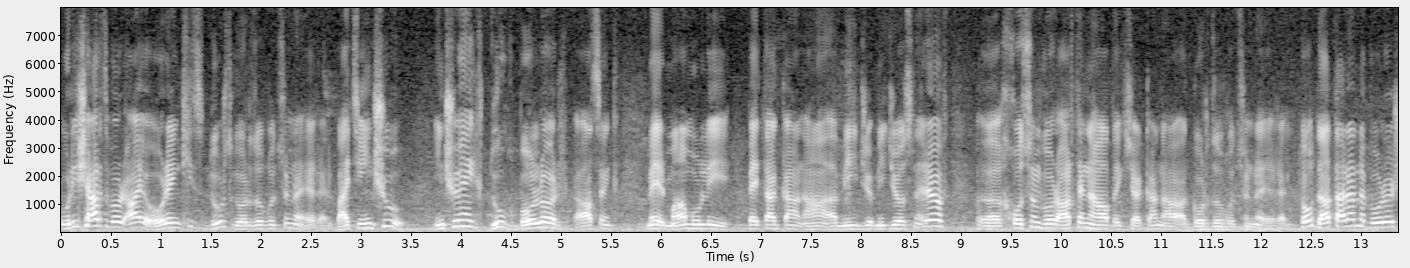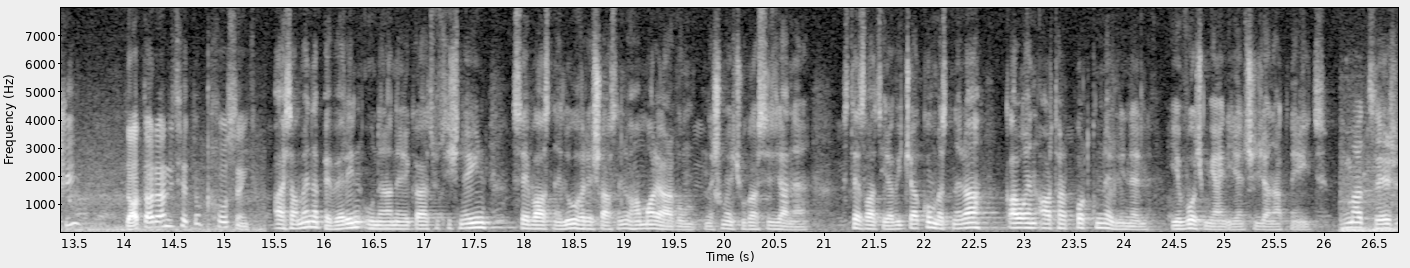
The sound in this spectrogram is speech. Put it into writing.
Ուրիշ հարց որ այո, օրենքից դուրս գործողություն է եղել, բայց ինչու։ Ինչու ենք դուք բոլոր, ասենք, մեր մամուլի պետական միջոցներով խոսում, որ արդեն ահաբեկչական ա- գործողություն է եղել։ Թող դատարանը որոշի, դատարանից հետո կխոսենք։ Այս ամենը Պևերին ու նրա ներկայացուցիչներին սևացնելու, հրեշացնելու համար է արվում, նշում է Չուգասիզյանը։ Ստեղծված իրավիճակում ըստ նրա կարող են արդար պորտկումներ լինել եւ ոչ միայն իրենց շրջանակներից։ Հիմա ձեր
